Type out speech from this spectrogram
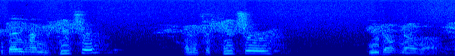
You're betting on your future, and it's a future you don't know of.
